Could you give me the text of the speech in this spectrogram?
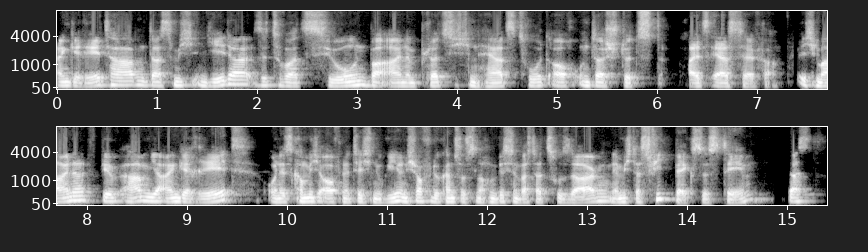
ein Gerät haben, das mich in jeder Situation bei einem plötzlichen Herztod auch unterstützt als Ersthelfer. Ich meine, wir haben hier ein Gerät, und jetzt komme ich auf eine Technologie, und ich hoffe, du kannst uns noch ein bisschen was dazu sagen, nämlich das Feedback-System. Das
